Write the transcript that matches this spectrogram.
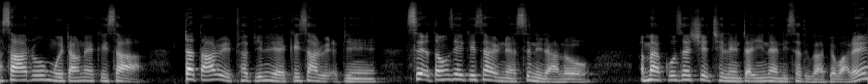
အစားထိုးငွေတောင်းတဲ့ကိစ္စတပ်သားတွေထွက်ပြေးနေတဲ့ကိစ္စတွေအပြင်စစ်အုံစရိတ်ကိစ္စတွေနဲ့စစ်နေတာလို့အမှတ်68ချီလင်တရင်နဲ့နှိဆက်သူကပြောပါတယ်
